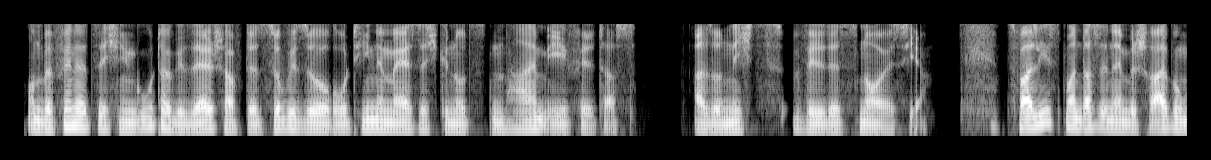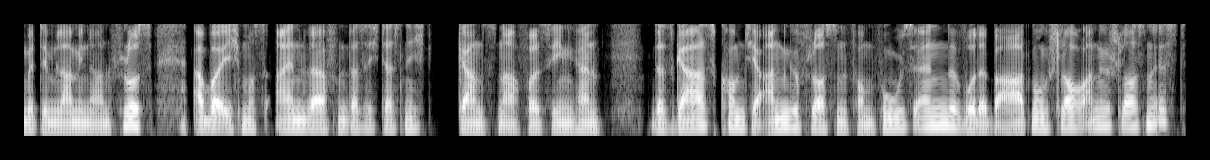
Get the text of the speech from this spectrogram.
und befindet sich in guter Gesellschaft des sowieso routinemäßig genutzten HME-Filters. Also nichts Wildes Neues hier. Zwar liest man das in der Beschreibung mit dem laminaren Fluss, aber ich muss einwerfen, dass ich das nicht ganz nachvollziehen kann. Das Gas kommt ja angeflossen vom Fußende, wo der Beatmungsschlauch angeschlossen ist,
